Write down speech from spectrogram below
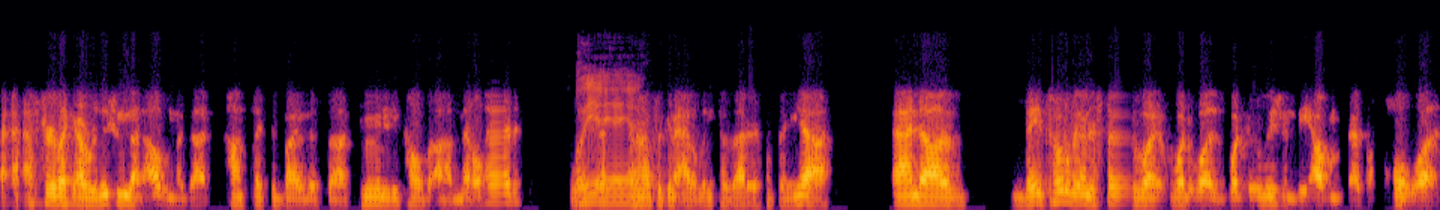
after like uh, releasing that album, I got contacted by this uh, community called uh, Metalhead. Oh, yeah, yeah, I don't know if we can add a link to that or something. Yeah, and uh, they totally understood what what it was, what Illusion the album as a whole was,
